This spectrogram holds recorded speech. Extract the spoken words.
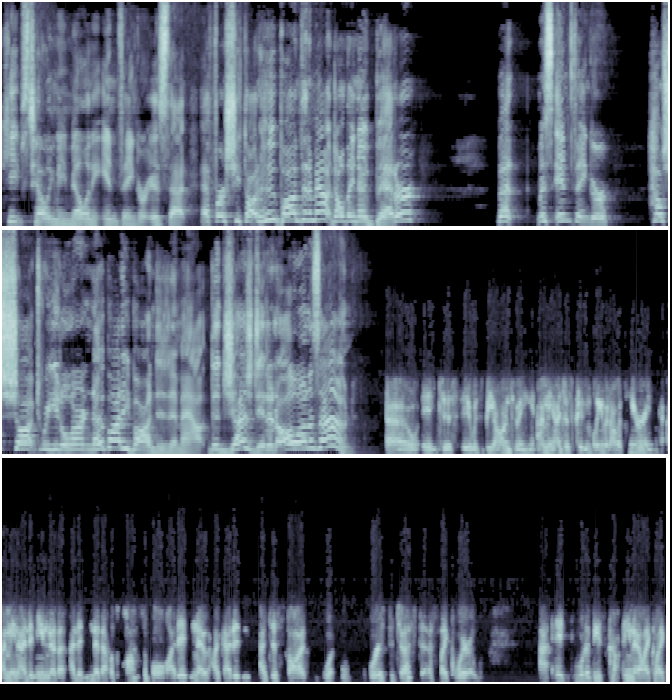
keeps telling me, Melanie Enfinger, is that at first she thought, who bonded him out? Don't they know better? But Miss Enfinger, how shocked were you to learn nobody bonded him out? The judge did it all on his own. Oh, it just it was beyond me. I mean, I just couldn't believe what I was hearing. I mean, I didn't even know that I didn't know that was possible. I didn't know like I didn't I just thought what where's the justice? Like where I, it what are these you know like like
